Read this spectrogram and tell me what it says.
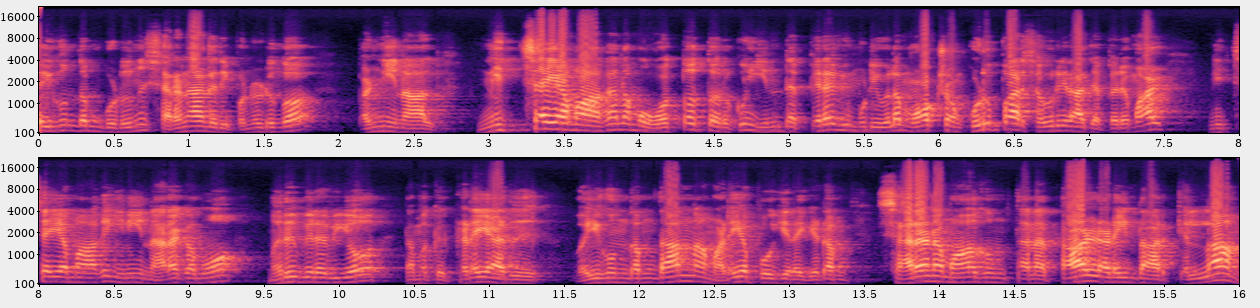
வைகுந்தம் கொடுன்னு சரணாகதி பண்ணிடுங்கோ. பண்ணினால் நிச்சயமாக நம்ம ஒத்தொத்தருக்கும் இந்த பிறவி முடிவுல மோட்சம் கொடுப்பார் சௌரிராஜ பெருமாள். நிச்சயமாக இனி நரகமோ மறுபிறவியோ நமக்கு கிடையாது. வைகுந்தம் தான் நாம் அடைய போகிற இடம். சரணமாகும் தன தாழ் அடைந்தார்க்கெல்லாம்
